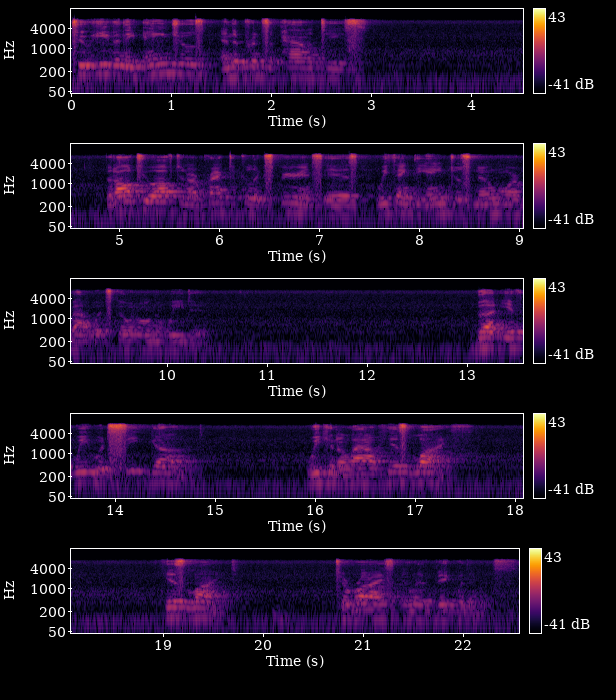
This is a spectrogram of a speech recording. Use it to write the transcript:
to even the angels and the principalities. But all too often our practical experience is we think the angels know more about what's going on than we do. But if we would seek God, we can allow his life, his light, to rise and live big within us.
